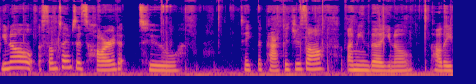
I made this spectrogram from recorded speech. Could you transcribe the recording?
you know, sometimes it's hard to take the packages off. I mean the, you know, how they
